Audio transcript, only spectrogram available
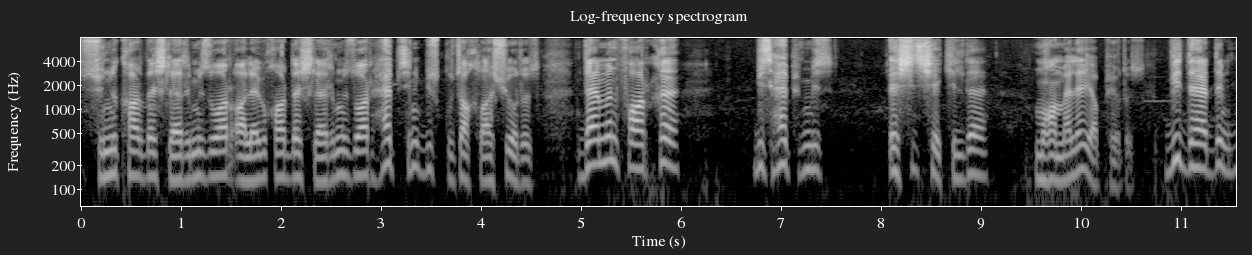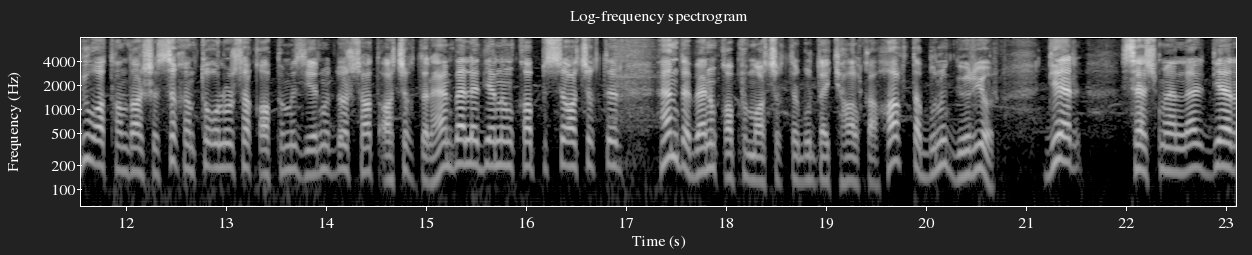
Sünni kardeşlerimiz var, Alevi kardeşlerimiz var. Hepsini biz kucaklaşıyoruz. Demin farkı biz hepimiz eşit şekilde muamele yapıyoruz. Bir derdim bir vatandaşa sıkıntı olursa kapımız 24 saat açıktır. Hem belediyenin kapısı açıktır hem de benim kapım açıktır buradaki halka. Halk da bunu görüyor. Diğer seçmenler, diğer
